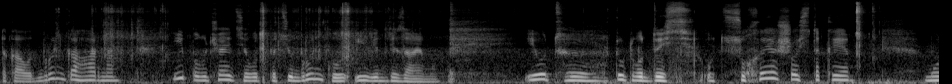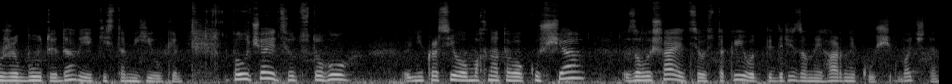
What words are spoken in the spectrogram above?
така от брунька гарна. І виходить, от по цю бруньку і відрізаємо. І от е, тут от десь от сухе щось таке може бути, да, якісь там гілки. І виходить, от з того некрасивого мохнатого куща залишається ось такий от підрізаний гарний кущик. Бачите?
